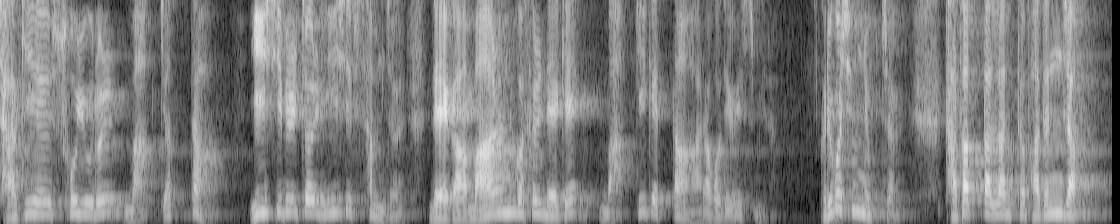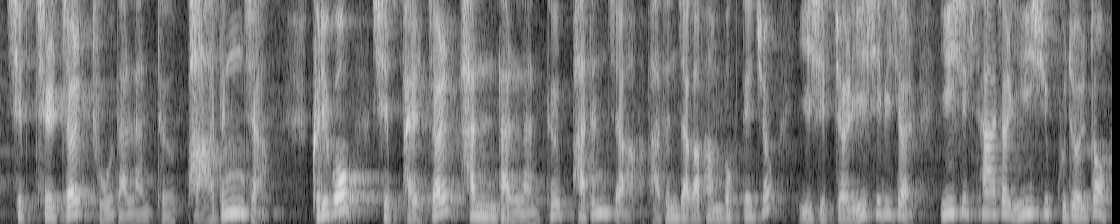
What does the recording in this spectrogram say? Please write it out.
자기의 소유를 맡겼다. 21절, 23절. 내가 많은 것을 내게 맡기겠다. 라고 되어 있습니다. 그리고 16절. 다섯 달란트 받은 자. 17절, 두 달란트 받은 자. 그리고 18절 한 달란트 받은 자, 받은 자가 반복되죠. 20절, 22절, 24절, 29절도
